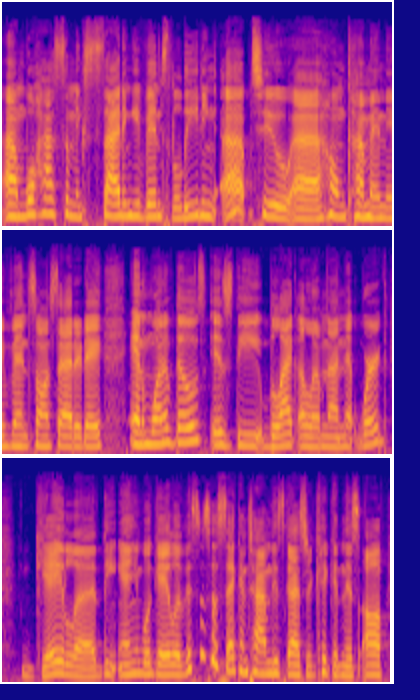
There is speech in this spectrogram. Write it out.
Um, we'll have some exciting events leading up to uh, homecoming events events on Saturday, and one of those is the Black Alumni Network Gala, the annual gala. This is the second time these guys are kicking this off,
